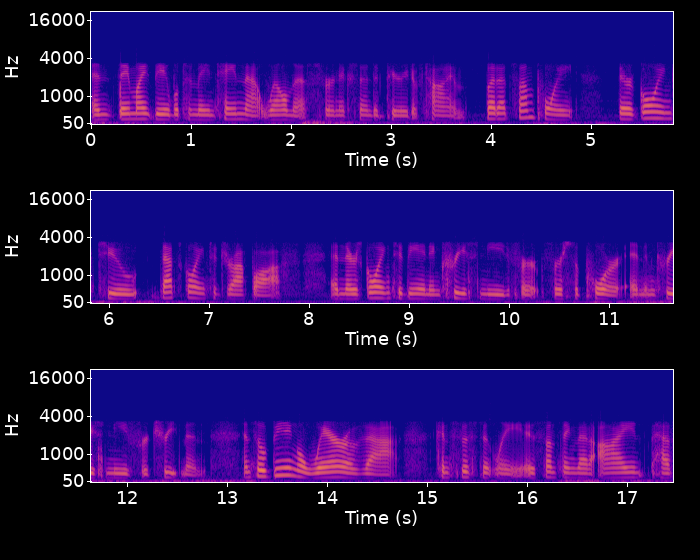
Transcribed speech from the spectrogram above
and they might be able to maintain that wellness for an extended period of time. But at some point, they're going to that's going to drop off and there's going to be an increased need for, for support and increased need for treatment. And so being aware of that consistently is something that I have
